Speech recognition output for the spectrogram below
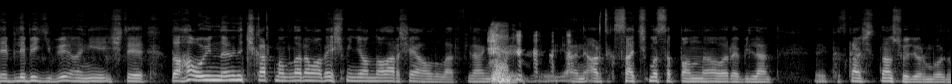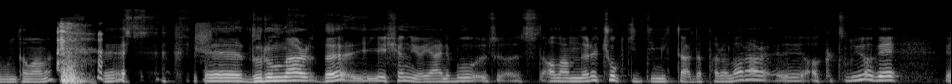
leblebi gibi hani işte daha oyunlarını çıkartmadılar ama 5 milyon dolar şey aldılar falan gibi yani artık saçma sapanlığa varabilen kıskançlıktan söylüyorum bu arada bunu tamamen. E, e, durumlar da yaşanıyor. Yani bu alanlara çok ciddi miktarda paralar e, akıtılıyor ve e,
